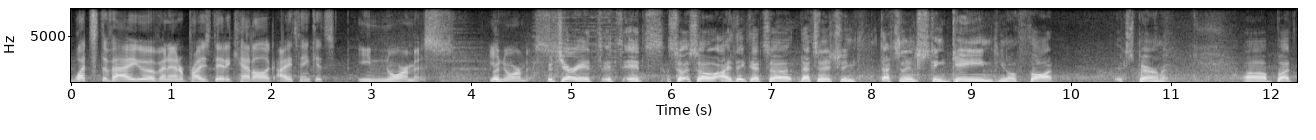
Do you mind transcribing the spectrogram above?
what's the value of an enterprise data catalog? I think it's enormous, enormous. But Jerry, it's it's it's so so. I think that's a that's an interesting that's an interesting game, you know, thought experiment. Uh, but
